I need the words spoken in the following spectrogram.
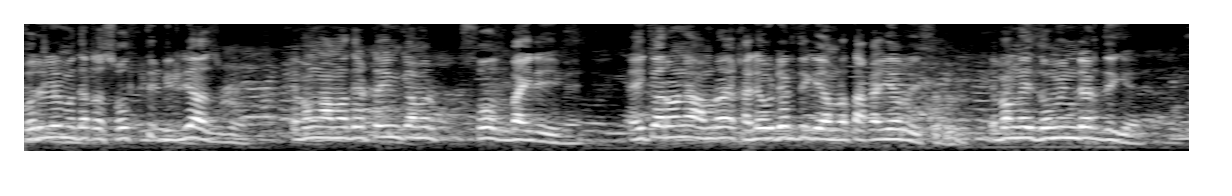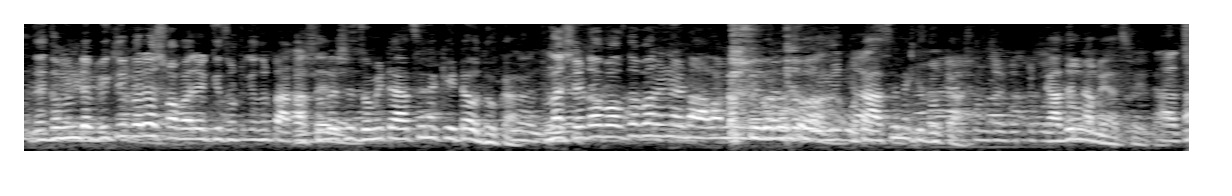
শরীরের মধ্যে একটা স্বস্তি ফিরে আসবে এবং আমাদের একটা ইনকামের সোর্স বাইরে আইবে এই কারণে আমরা খালি ওইটার দিকে আমরা তাকাইয়া রয়েছি এবং এই জমিনটার দিকে। যে জমিটা বিক্রি করে সবাই কিছু কিছু টাকা আসলে দেবে। সে জমিটা আছে নাকি এটাও ধোকা? না সেটা বলতে পারি না এটা আলামিন বলতে? পারি। ওটা আছে নাকি ধোকা? কাদের নামে আছে এটা? আছে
